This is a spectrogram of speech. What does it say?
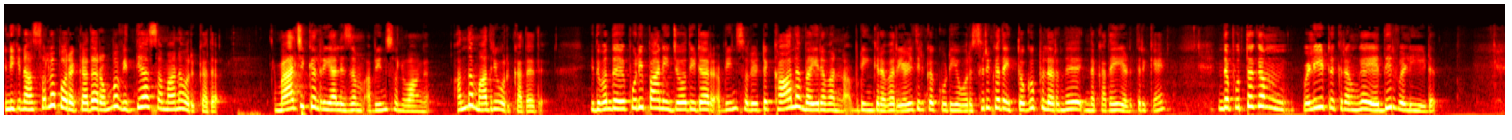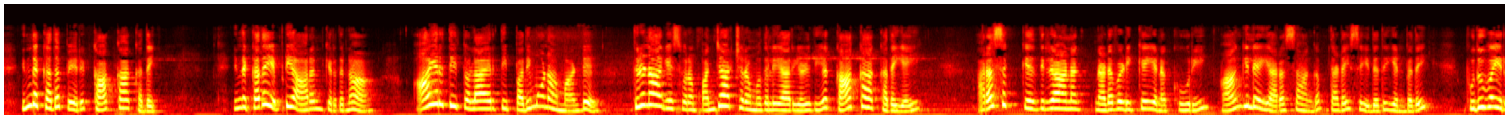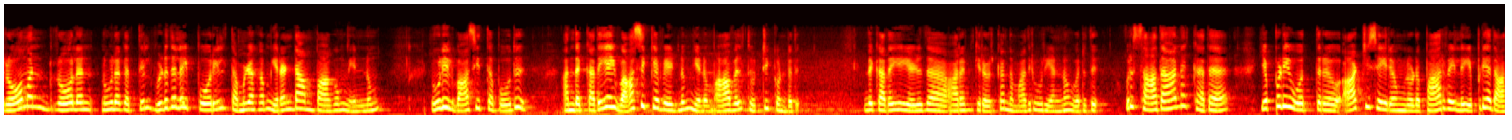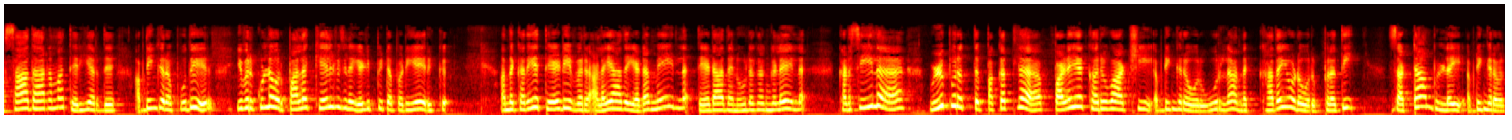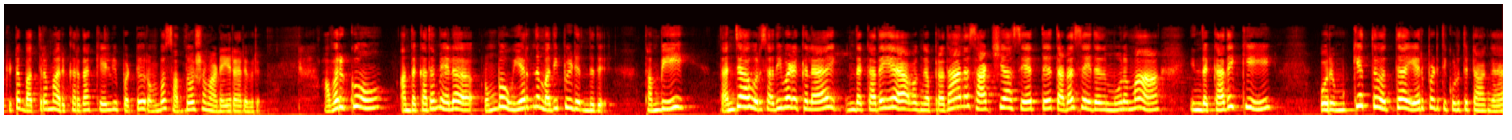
இன்றைக்கி நான் சொல்ல போகிற கதை ரொம்ப வித்தியாசமான ஒரு கதை. மேஜிக்கல் ரியாலிசம் அப்படின்னு சொல்லுவாங்க. அந்த மாதிரி ஒரு கதை இது. இது வந்து புலிப்பாணி ஜோதிடர் அப்படின்னு சொல்லிட்டு கால பைரவன் அப்படிங்கிறவர் எழுதியிருக்கக்கூடிய ஒரு சிறுகதை தொகுப்பிலிருந்து இந்த கதையை எடுத்திருக்கேன். இந்த புத்தகம் வெளியிட்டிருக்கிறவங்க எதிர் வெளியீடு. இந்த கதை பேர் காக்கா கதை. இந்த கதை எப்படி ஆரம்பிக்கிறதுனா ஆயிரத்தி தொள்ளாயிரத்தி பதிமூணாம் ஆண்டு திருநாகேஸ்வரம் பஞ்சாட்சர முதலியார் எழுதிய காக்கா கதையை அரசுக்கு எதிரான நடவடிக்கை என கூறி ஆங்கிலேய அரசாங்கம் தடை செய்தது என்பதை புதுவை ரோமன் ரோலன் நூலகத்தில் விடுதலை போரில் தமிழகம் இரண்டாம் பாகம் என்னும் நூலில் வாசித்தபோது அந்த கதையை வாசிக்க வேண்டும் எனும் ஆவல் தொற்றிக்கொண்டது. இந்த கதையை எழுத ஆரம்பிக்கிறவருக்கு அந்த மாதிரி ஒரு எண்ணம் வருது. ஒரு சாதாரண கதை. எப்படி ஒருத்தர் ஆட்சி செய்கிறவங்களோட பார்வையில் எப்படி அது அசாதாரணமாக தெரியறது அப்படிங்கிற புதிர் இவருக்குள்ள ஒரு பல கேள்விகளை எழுப்பிட்டபடியே இருக்குது அந்த கதையை தேடி இவர் அலையாத இடமே இல்லை தேடாத நூலகங்களே இல்லை. கடைசியில் விழுப்புரத்து பக்கத்தில் பழைய கருவாட்சி அப்படிங்கிற ஒரு ஊரில் அந்த கதையோட ஒரு பிரதி சட்டாம்பிள்ளை அப்படிங்கிறவர்கிட்ட பத்திரமா இருக்கிறதா கேள்விப்பட்டு ரொம்ப சந்தோஷம் அடைகிறார் இவர். அவருக்கும் அந்த கதை மேலே ரொம்ப உயர்ந்த மதிப்பீடு இருந்தது. தம்பி தஞ்சாவூர் சதி வழக்கில் இந்த கதையை அவங்க பிரதான சாட்சியாக சேர்த்து தடை செய்தது மூலமாக இந்த கதைக்கு ஒரு முக்கியத்துவத்தை ஏற்படுத்தி கொடுத்துட்டாங்க.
